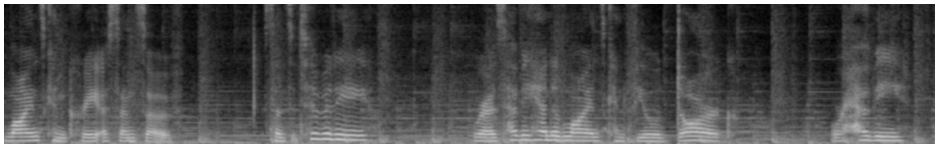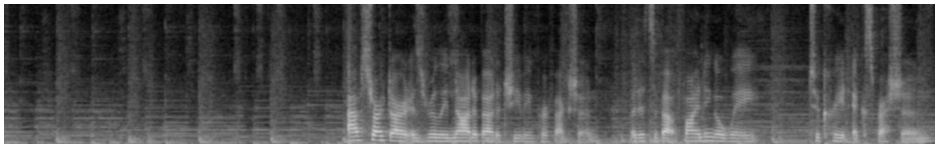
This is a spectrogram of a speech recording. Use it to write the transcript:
lines can create a sense of sensitivity, whereas heavy-handed lines can feel dark or heavy. Abstract art is really not about achieving perfection, but it's about finding a way to create expression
